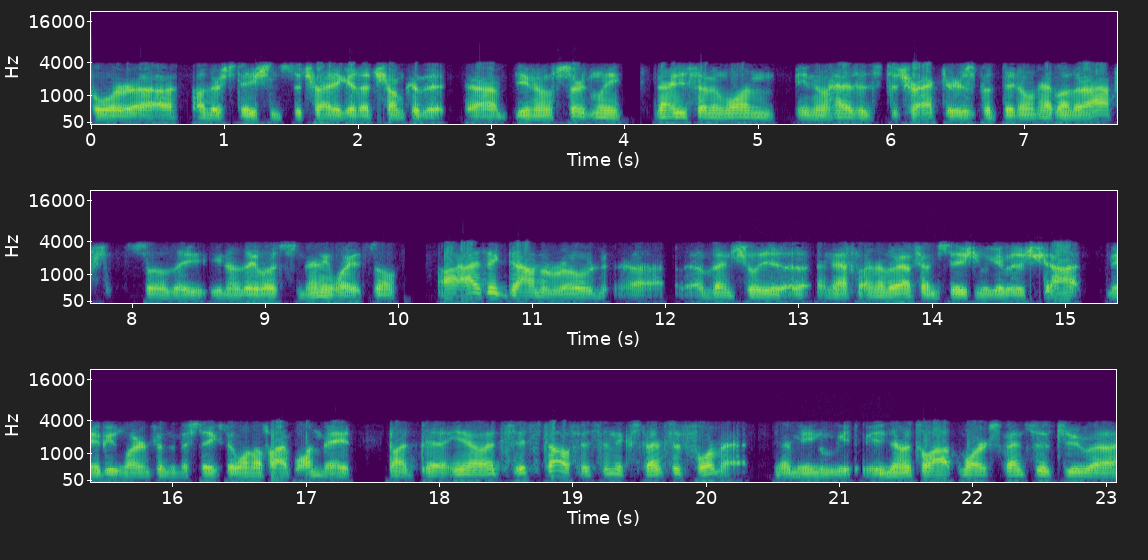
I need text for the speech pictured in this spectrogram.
for uh, other stations to try to get a chunk of it. Uh, you know, certainly 97.1 you know has its detractors, but they don't have other options, so they you know they listen anyway. So I think down the road, uh, eventually, uh, an F, another FM station will give it a shot. Maybe learn from the mistakes that 105.1 made. But uh, you know, it's it's tough. It's an expensive format. I mean, we, you know, it's a lot more expensive to uh,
